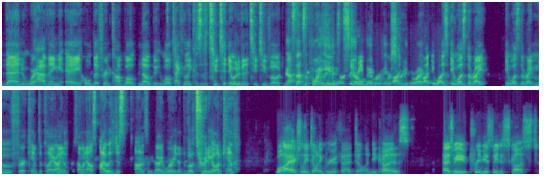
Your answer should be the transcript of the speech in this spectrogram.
then we're having a whole different comp. Well, no, well, technically because of the two, it would have been a two-two vote. That's that's the point. Even still, they were they were screwed either way. But it was it was the right it was the right move for Kim to play her idol for someone else. I was just honestly very worried that the votes were going to go on Kim. Well, I actually don't agree with that, Dylan, because as we previously discussed,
